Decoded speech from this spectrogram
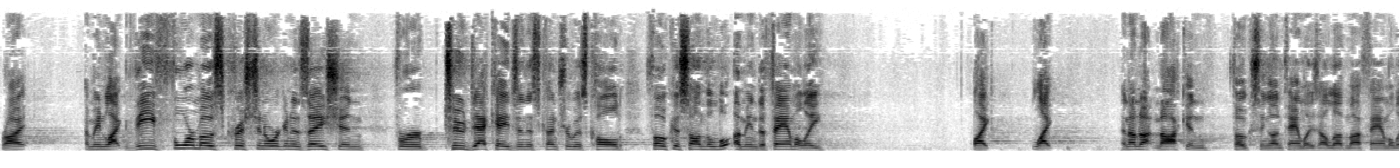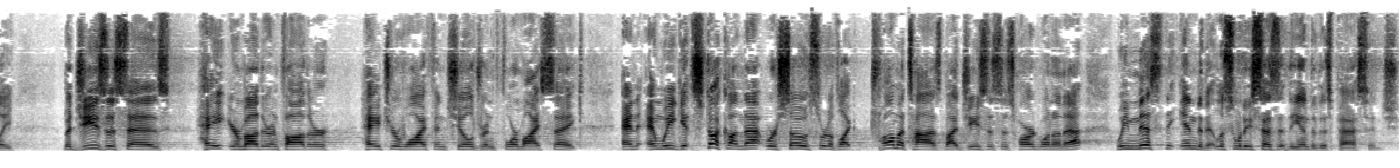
right? I mean, like the foremost Christian organization for two decades in this country was called Focus on the, I mean, the family. Like, like, and I'm not knocking focusing on families. I love my family. But Jesus says, hate your mother and father, hate your wife and children for my sake. And, and we get stuck on that. We're so sort of like traumatized by Jesus' hard one on that. We miss the end of it. Listen what he says at the end of this passage.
